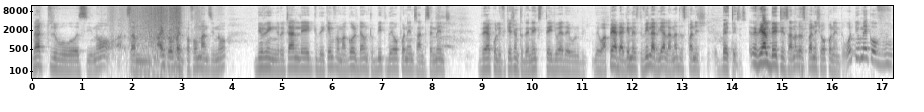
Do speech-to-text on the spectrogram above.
That was, you know, some high-profile performance, you know, during return leg. They came from a goal down to beat the opponents and cement their qualification to the next stage where they will they were paired against Villarreal, another Spanish Betis. Real Betis, another Spanish opponent. What do you make of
